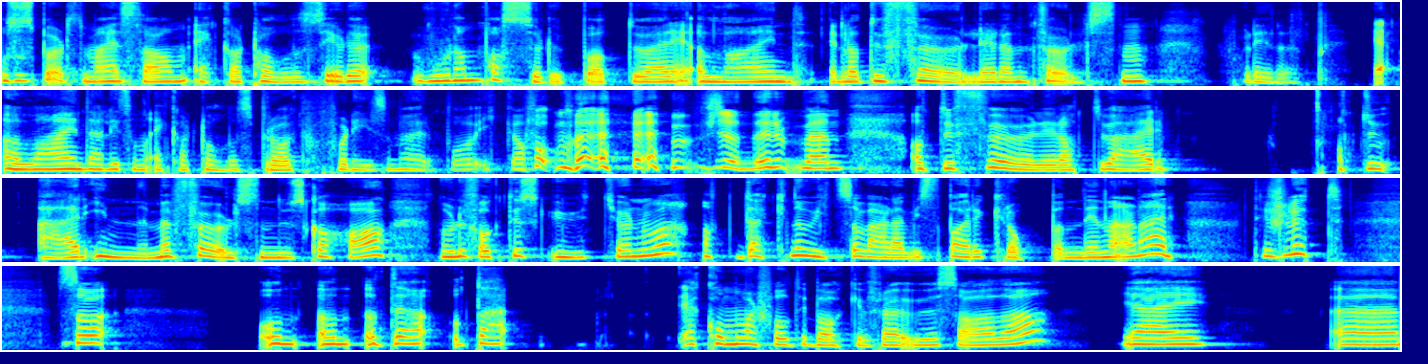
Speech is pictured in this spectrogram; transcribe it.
Og så spurte du meg i stad om Eckhart Tolle, sier du hvordan passer du på at du er aligned, eller at du føler den følelsen? Fordi det, aligned er litt sånn Eckhart Tolle-språk for de som hører på og ikke har fått med, skjønner, men at du føler at du er at du er inne med følelsen du skal ha når du faktisk utgjør noe. At det er ikke noe vits å være der hvis bare kroppen din er der til slutt. Så og, og, det, og det, Jeg kom i hvert fall tilbake fra USA da. Jeg eh,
